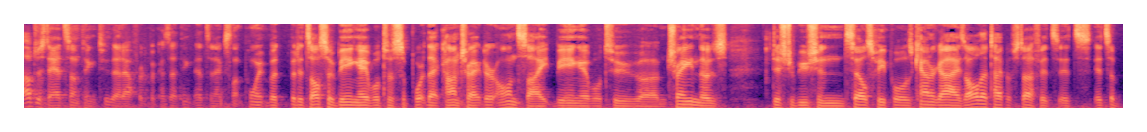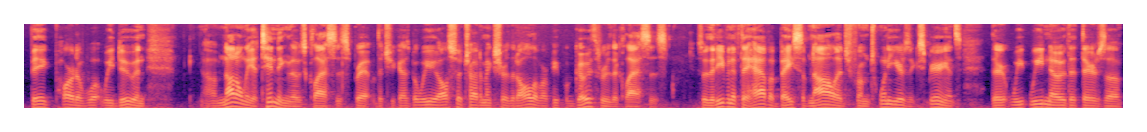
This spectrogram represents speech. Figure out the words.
I'll just add something to that, Alfred, because I think that's an excellent point. But but it's also being able to support that contractor on site, being able to um, train those distribution salespeople, counter guys, all that type of stuff. It's it's it's a big part of what we do, and um, not only attending those classes, Brett, that you guys, but we also try to make sure that all of our people go through the classes, so that even if they have a base of knowledge from 20 years experience, there we we know that there's a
